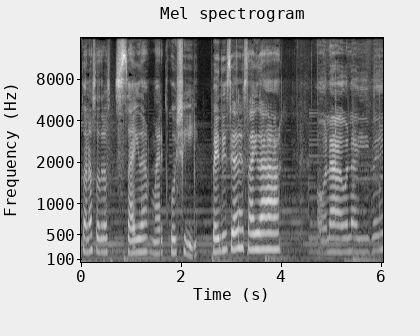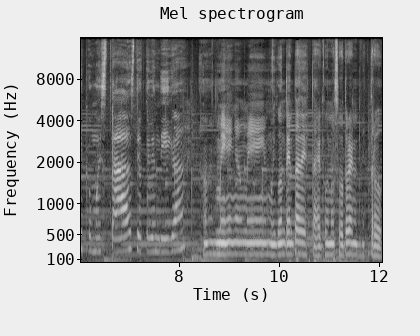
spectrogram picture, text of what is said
con nosotros Saida Marcucci. Bendiciones, Saida. Hola, hola Ibe, ¿cómo estás? Dios te bendiga. Amén, amén. Muy contenta de estar con nosotros en nuestro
